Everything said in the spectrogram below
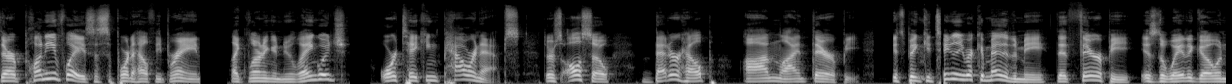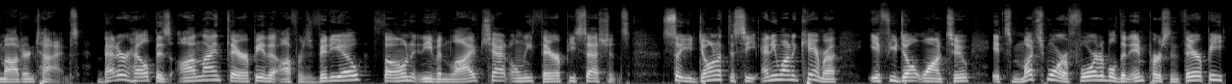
There are plenty of ways to support a healthy brain, like learning a new language or taking power naps. There's also BetterHelp online therapy. It's been continually recommended to me that therapy is the way to go in modern times. BetterHelp is online therapy that offers video, phone, and even live chat only therapy sessions. So you don't have to see anyone on camera if you don't want to. It's much more affordable than in person therapy,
